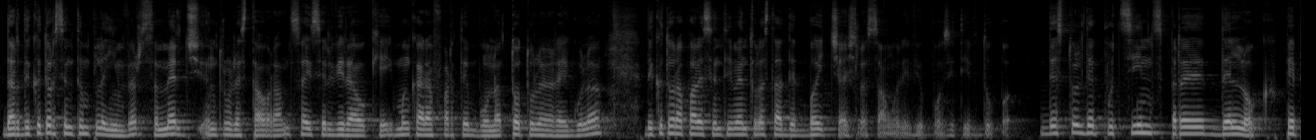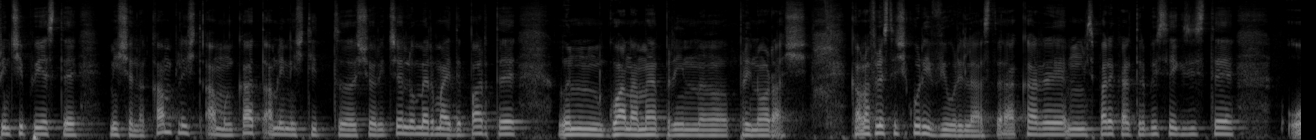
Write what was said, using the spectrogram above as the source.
Dar de câte ori se întâmplă invers, să mergi într-un restaurant, să ai servirea ok, mâncarea foarte bună, totul în regulă, de câte ori apare sentimentul ăsta de băi ce aș lăsa un review pozitiv după. Destul de puțin spre deloc. Pe principiu este mission accomplished, am mâncat, am liniștit uh, șoricelul, merg mai departe în goana mea prin, uh, prin oraș. Cam la fel este și cu review-urile astea, care mi se pare că ar trebui să existe o,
